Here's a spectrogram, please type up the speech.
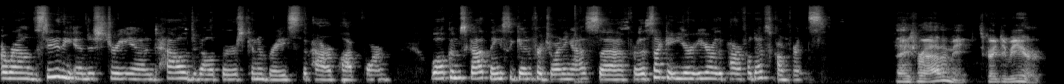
around the state of the industry and how developers can embrace the Power Platform. Welcome, Scott. Thanks again for joining us uh, for the second year here at the Powerful Devs Conference. Thanks for having me. It's great to be here.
